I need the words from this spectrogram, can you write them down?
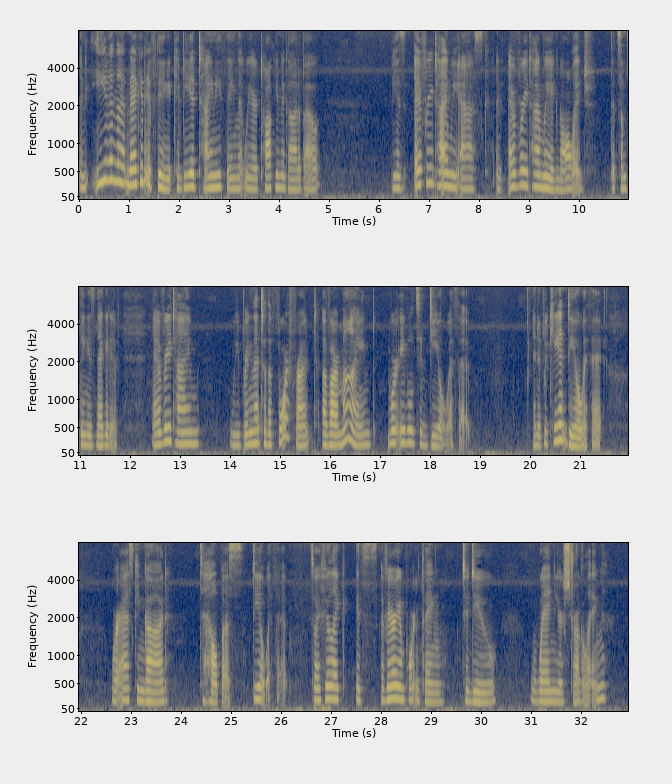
And even that negative thing, it could be a tiny thing that we are talking to God about. Because every time we ask and every time we acknowledge that something is negative, every time we bring that to the forefront of our mind, we're able to deal with it. And if we can't deal with it, we're asking God to help us deal with it. So I feel like it's a very important thing to do when you're struggling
